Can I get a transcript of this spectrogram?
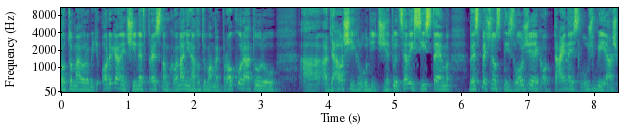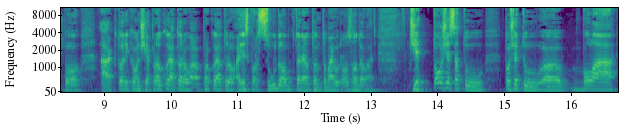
toto majú robiť orgány činné v trestnom konaní, na to tu máme prokuratúru a, a ďalších ľudí. Čiže tu je celý systém bezpečnostných zložiek od tajnej služby až po, a ktorí končia prokurátorov a, prokurátorov a neskôr súdom, ktoré o tomto majú rozhodovať. Čiže to, že, sa tu, to, že tu uh, bola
